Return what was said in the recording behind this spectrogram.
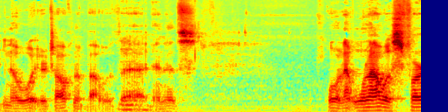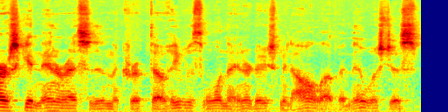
you know what you're talking about with that, and it's when I, when I was first getting interested in the crypto, he was the one that introduced me to all of it, and it was just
